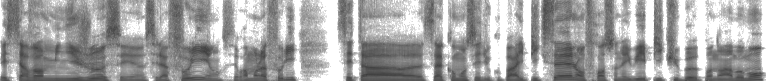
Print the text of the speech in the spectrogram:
les serveurs mini-jeux, c'est c'est la folie, hein, c'est vraiment la folie. À- ça a commencé du coup par Epixel. En France, on a eu Epicube pendant un moment,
